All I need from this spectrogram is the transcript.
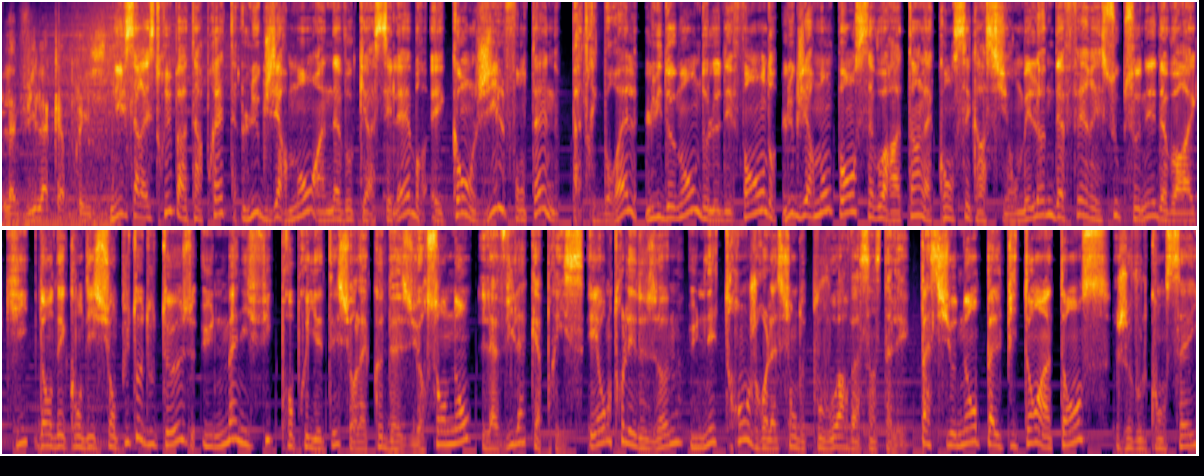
la Villa Caprice. Nils Arestrup interprète Luc Germont, un avocat célèbre, et quand Gilles Fontaine, Patrick Borel, lui demande de le défendre, Luc Germont pense avoir atteint la consécration, mais l'homme d'affaires est soupçonné d'avoir acquis, dans des conditions plutôt douteuses, une magnifique propriété sur la côte d'Azur. Son nom, la Villa Caprice. Et entre les deux hommes, une étrange relation de pouvoir va s'installer. Passionnant, palpitant, intense, je vous le conseille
